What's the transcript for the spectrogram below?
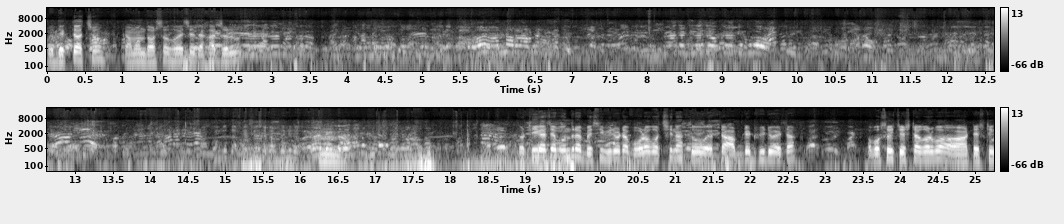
তো দেখতে পাচ্ছ কেমন দর্শক হয়েছে দেখার জন্য। তো ঠিক আছে বন্ধুরা, বেশি ভিডিওটা বড় করছি না, তো একটা আপডেট ভিডিও এটা। অবশ্যই চেষ্টা করব টেস্টিং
